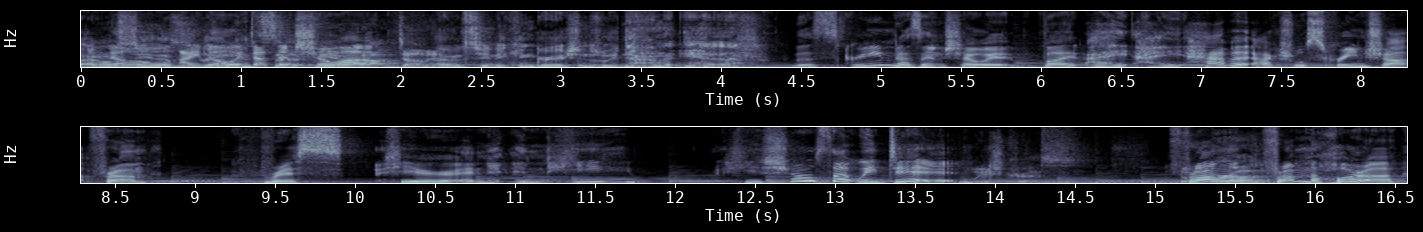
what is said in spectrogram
I don't No, see that. we've I know done it doesn't Says show up. Not done I haven't seen any congregations we've done it yet. The screen doesn't show it, but I, I have an actual screenshot from Chris here, and and he he shows that we did Which Chris? The from aura? from the horror,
